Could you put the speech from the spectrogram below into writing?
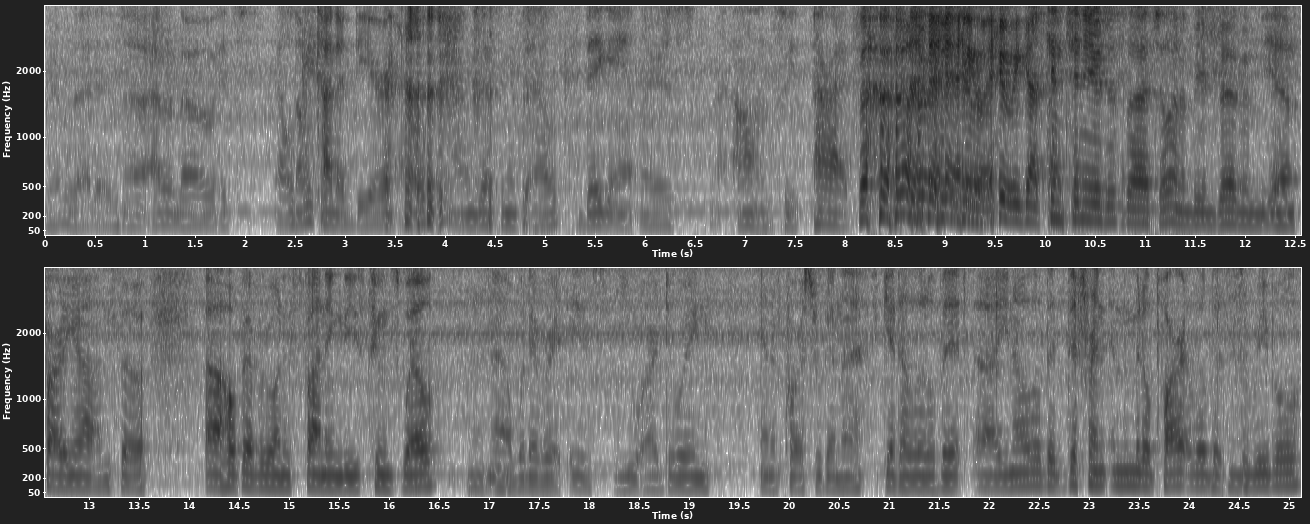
whatever that is. Uh, I don't know. It's Elk? some kind of deer. Elk? I'm guessing it's an elk. Big antlers. Right on, sweet. All right, so Anyway, we got continue just uh, chilling and being zen and, Yeah. and partying on. So, I hope everyone is finding these tunes well, Mhm. uh, whatever it is you are doing. And of course, we're gonna get a little bit, uh, you know, a little bit different in the middle part, a little bit cerebral.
